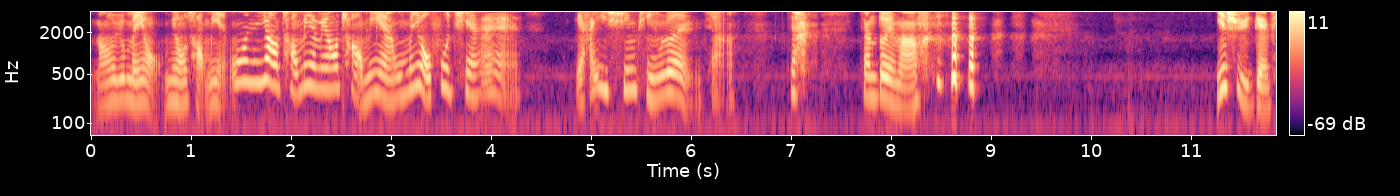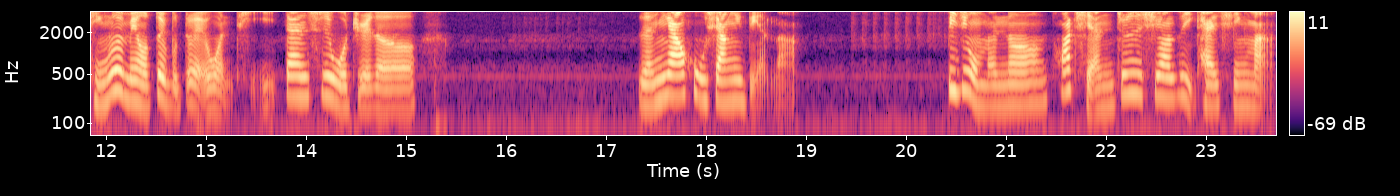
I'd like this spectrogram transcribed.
然后就没有没有炒面。我要炒面，没有炒面，我们有付钱哎，给他一星评论，这样这样这样对吗？也许给评论没有对不对的问题，但是我觉得人应该要互相一点啦。毕竟我们呢，花钱就是希望自己开心嘛。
